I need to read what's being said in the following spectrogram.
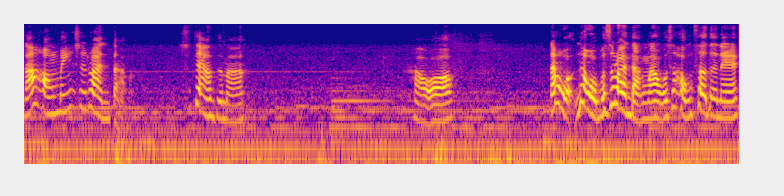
然后红兵是乱党，是这样子吗？好哦，那我那我不是乱党吗？我是红色的呢。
